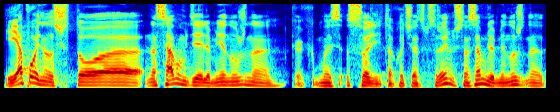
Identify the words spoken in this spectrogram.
И я понял, что на самом деле мне нужно, как мы с Соней такой часто обсуждаем, что на самом деле мне нужно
